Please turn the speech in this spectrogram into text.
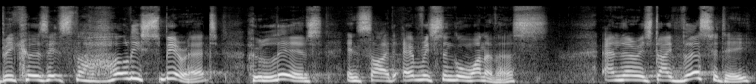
because it's the Holy Spirit who lives inside every single one of us. And there is diversity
